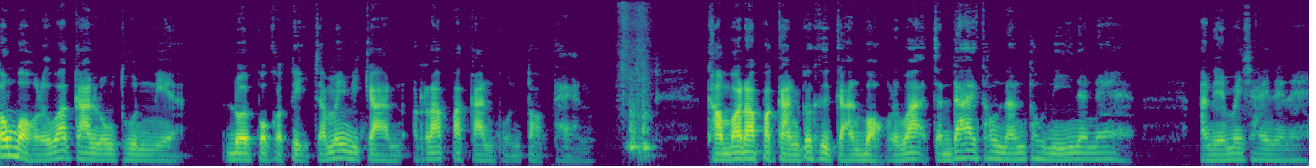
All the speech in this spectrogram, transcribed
ต้องบอกเลยว่าการลงทุนเนี่ยโดยปกติจะไม่มีการรับประกันผลตอบแทนคำว่ารับประกันก็คือการบอกเลยว่าจะได้เท่านั้นเท่านี้แน่ๆอันนี้ไม่ใช่แน่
